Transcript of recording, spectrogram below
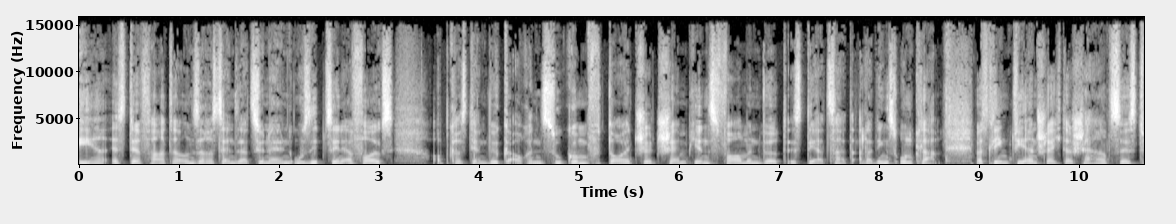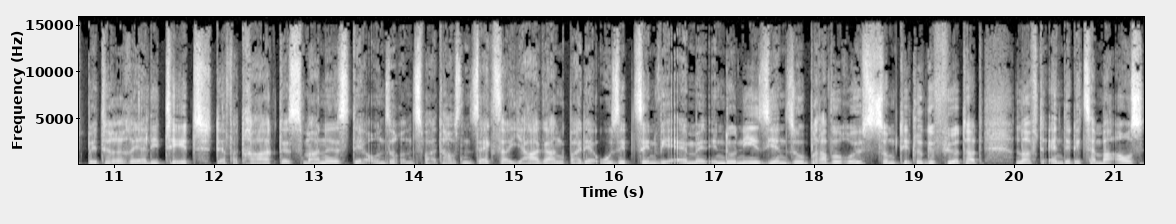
Er ist der Vater unseres sensationellen U17-Erfolgs. Ob Christian Wück auch in Zukunft deutsche Champions formen wird, ist derzeit allerdings unklar. Was klingt wie ein schlechter Scherz, ist bittere Realität. Der Vertrag des Mannes, der unseren 2006er Jahrgang bei der U17 WM in Indonesien so bravourös zum Titel geführt hat, läuft Ende Dezember aus.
